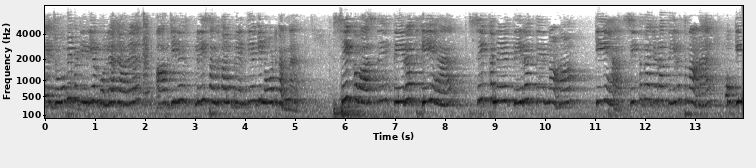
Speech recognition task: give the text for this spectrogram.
ਇਹ ਜੋ ਵੀ ਮਟੀਰੀਅਲ ਬੋਲਿਆ ਜਾ ਰਿਹਾ ਹੈ, ਆਪ ਜੀ ਨੇ ਪਲੀਜ਼ ਸੰਗਤਾਂ ਨੂੰ ਬੇਨਤੀ ਹੈ ਕਿ ਨੋਟ ਕਰਨਾ ਹੈ। ਸਿੱਖ ਵਾਸਤੇ ਤੀਰਥ ਕੀ ਹੈ ਸਿੱਖ ਨੇ ਤੀਰਥ ਤੇ ਨਹਾਣਾ ਕੀ ਹੈ ਸਿੱਖ ਦਾ ਜਿਹੜਾ ਤੀਰਥ ਨਹਾਣਾ ਹੈ ਉਹ ਕੀ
